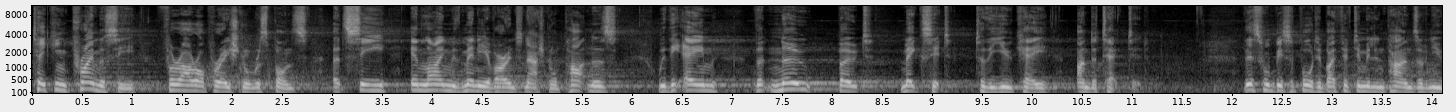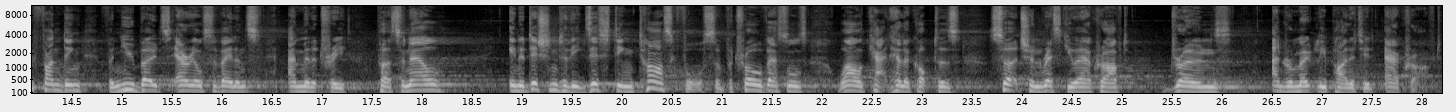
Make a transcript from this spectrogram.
taking primacy for our operational response at sea in line with many of our international partners, with the aim that no boat makes it to the UK undetected. This will be supported by £50 million of new funding for new boats, aerial surveillance, and military personnel, in addition to the existing task force of patrol vessels, Wildcat helicopters, search and rescue aircraft, drones, and remotely piloted aircraft.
